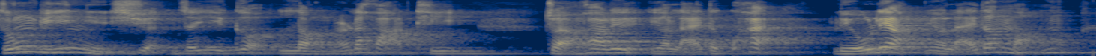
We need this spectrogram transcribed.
总比你选择一个冷门的话题转化率要来得快，流量要来得猛。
